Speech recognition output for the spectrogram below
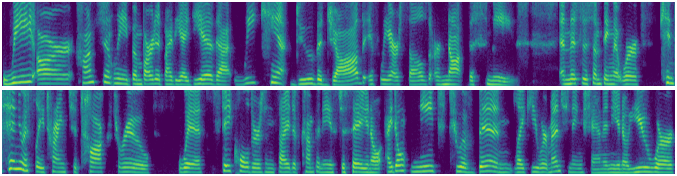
We are constantly bombarded by the idea that we can't do the job if we ourselves are not the SMEs. And this is something that we're continuously trying to talk through with stakeholders inside of companies to say, you know, I don't need to have been like you were mentioning, Shannon, you know, you were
